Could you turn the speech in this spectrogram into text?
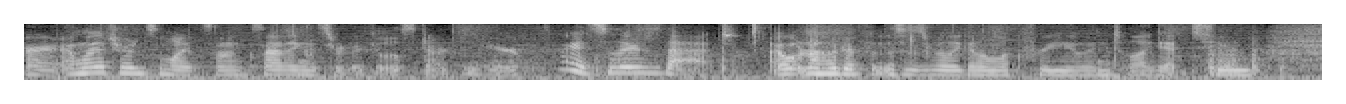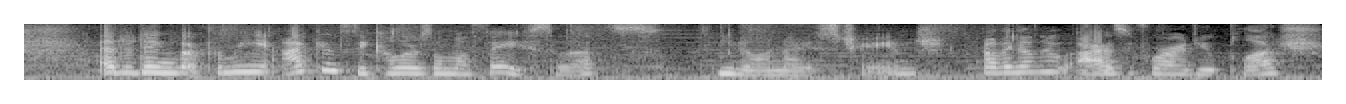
Alright, I'm gonna turn some lights on because I think it's ridiculous dark in here. Alright, so there's that. I don't know how different this is really gonna look for you until I get to editing, but for me, I can see colors on my face, so that's, you know, a nice change. I think I'll do eyes before I do blush.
